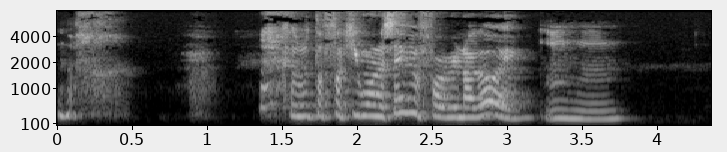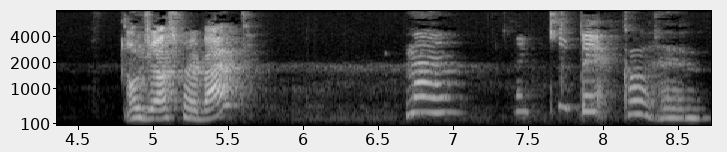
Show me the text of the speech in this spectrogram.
Because what the fuck you want to save it for? if You're not going. Mm-hmm. Oh, ask for back? Nah, Like, keep it. go ahead.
